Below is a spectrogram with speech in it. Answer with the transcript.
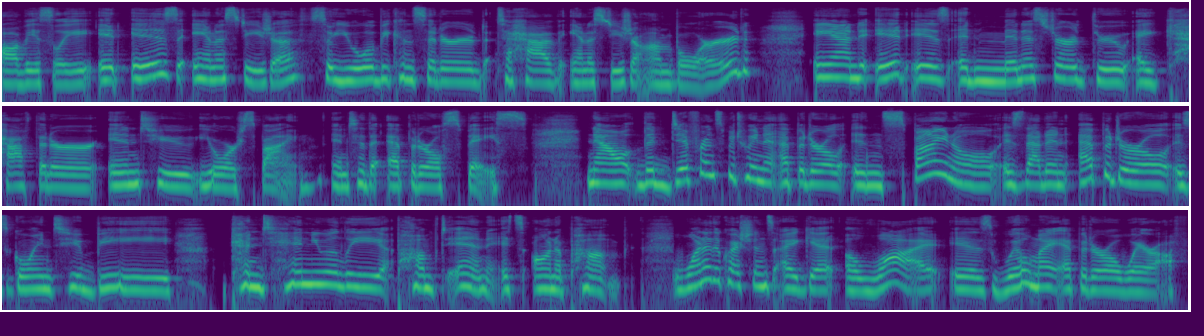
obviously. It is anesthesia, so you will be considered to have anesthesia on board. And it is administered through a catheter into your spine, into the epidural space. Now, the difference between an epidural and spinal is that an epidural is going to be continually pumped in. It's on a pump. One of the questions I get a lot is Will my epidural wear off?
